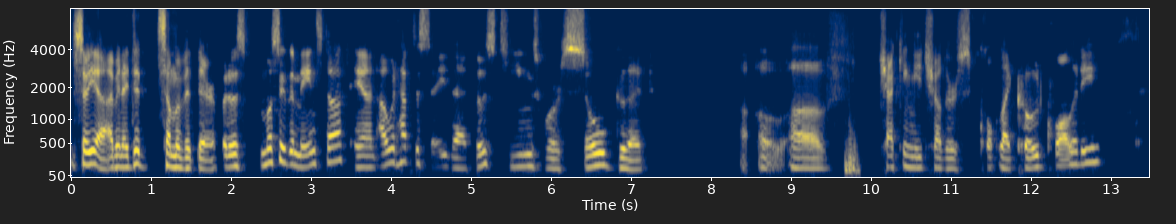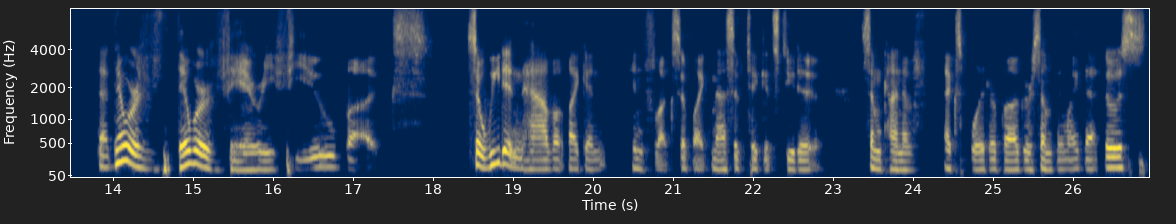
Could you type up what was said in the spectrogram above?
so yeah, I mean, I did some of it there, but it was mostly the main stuff. And I would have to say that those teams were so good uh, of checking each other's co- like code quality that there were there were very few bugs. So we didn't have a, like an influx of like massive tickets due to some kind of exploit or bug or something like that. Those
